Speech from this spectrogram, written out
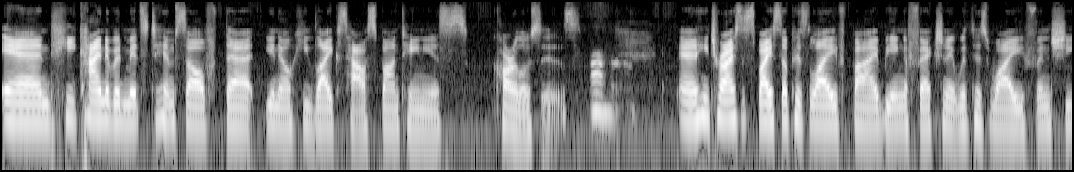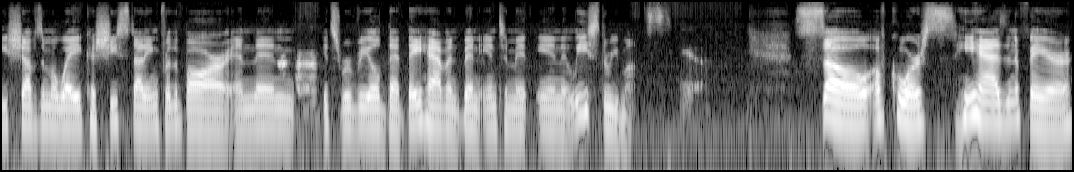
Mm-hmm. And he kind of admits to himself that, you know, he likes how spontaneous Carlos is. Mm-hmm. And he tries to spice up his life by being affectionate with his wife, and she shoves him away because she's studying for the bar. And then mm-hmm. it's revealed that they haven't been intimate in at least three months. So, of course, he has an affair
